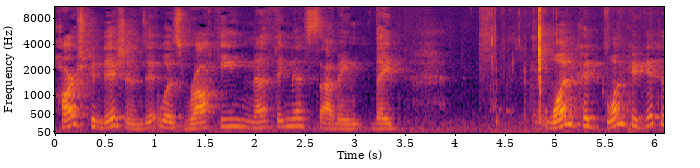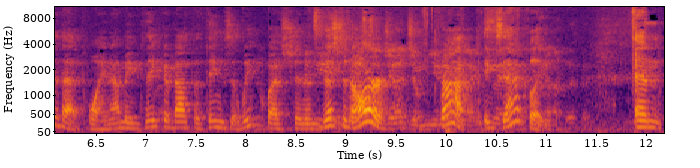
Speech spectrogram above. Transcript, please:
harsh conditions. It was rocky nothingness. I mean, they one could one could get to that point. I mean, think about the things that we question and It's just in our to you know, right like I said, exactly. you know. and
